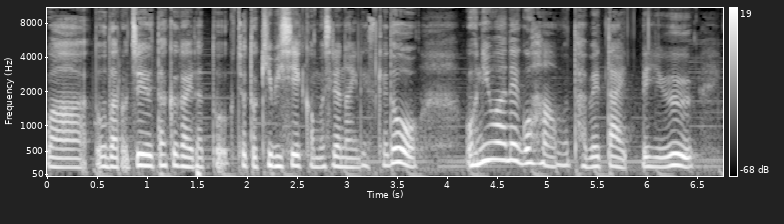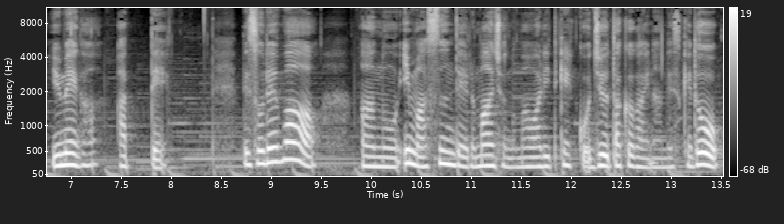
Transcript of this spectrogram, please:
はどうだろう住宅街だとちょっと厳しいかもしれないんですけどお庭でご飯を食べたいっていう夢があってでそれはあの今住んでいるマンションの周りって結構住宅街なんですけど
